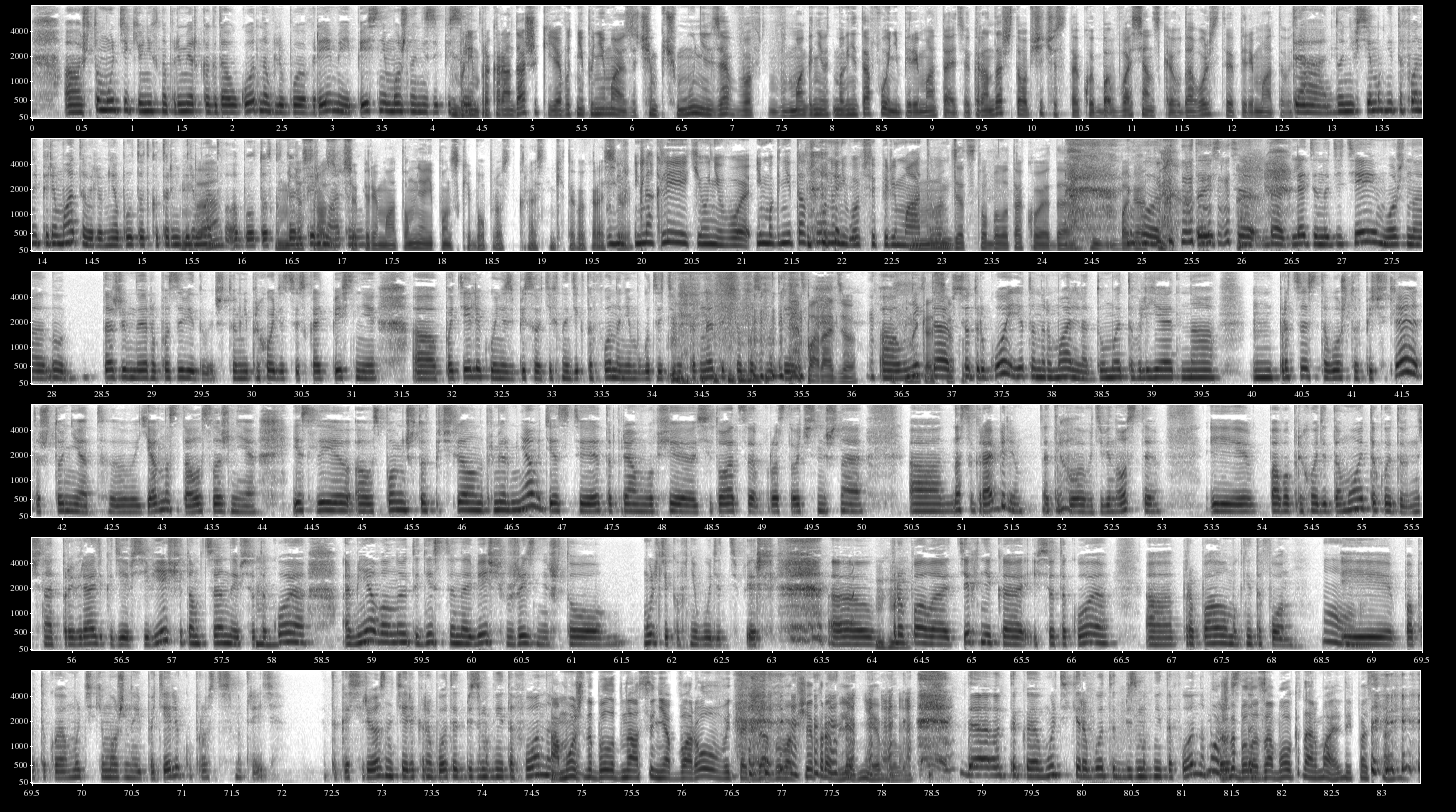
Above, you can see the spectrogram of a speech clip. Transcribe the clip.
что мультики у них, например, когда угодно, в любое время, и песни можно не записывать. Блин, про карандашики я вот не понимаю, зачем, почему нельзя в, в магни, магнитофоне перемотать? Карандаш — это вообще чисто такое васянское удовольствие перематывать. Да, но не все магнитофоны перематывали. У меня был тот, который не перематывал, да? а был тот, который у меня перематывал. сразу все перематывал. У меня японский был просто красненький, такой красивый. И наклейки у него, и магнитофон у него все перематывал. Детство было такое, да, богатое. То есть, э, да, глядя на детей, можно, ну, даже им, наверное, позавидовать, что им не приходится искать песни э, по телеку и не записывать их на диктофон, они могут зайти в интернет и все посмотреть. По радио. А у них, да, все другое, и это нормально. Думаю, это влияет на процесс того, что впечатляет, а что нет. Э, явно стало сложнее. Если э, вспомнить, что впечатляло, например, меня в детстве, это прям вообще ситуация просто очень смешная. А, нас ограбили, это было в 90-е, и папа приходит домой такой, начинает проверять, где все вещи там ценные и все mm-hmm. такое. А меня волнует единственная вещь в жизни, что мультиков не будет теперь. Mm-hmm. Пропала техника и все такое. А, пропал магнитофон. Oh. И папа такой, а мультики можно и по телеку просто смотреть. Я такая, серьезно, телек работает без магнитофона? А можно было бы нас и не обворовывать, тогда бы вообще проблем не было. Да, он такой, а мультики работают без магнитофона. Можно было замок нормальный поставить.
